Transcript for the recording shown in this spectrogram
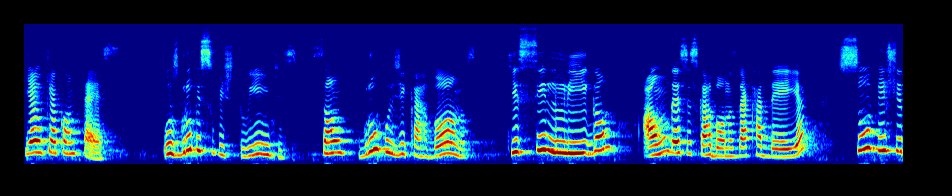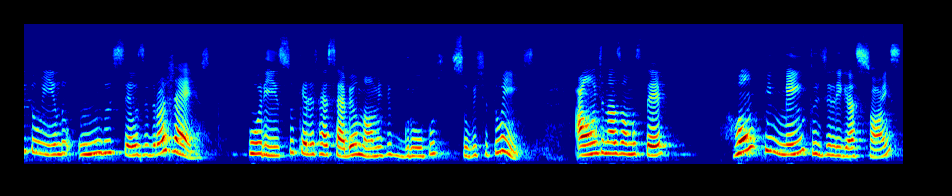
E aí, o que acontece? Os grupos substituintes são grupos de carbonos que se ligam a um desses carbonos da cadeia, substituindo um dos seus hidrogênios. Por isso que eles recebem o nome de grupos substituintes. Aonde nós vamos ter rompimentos de ligações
